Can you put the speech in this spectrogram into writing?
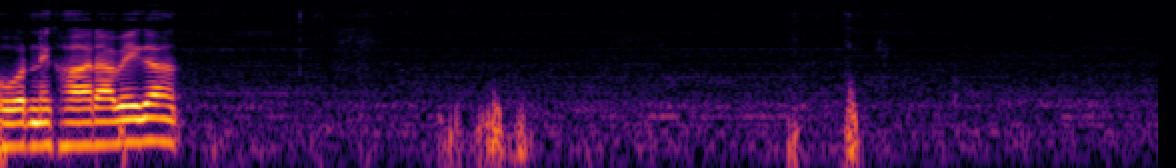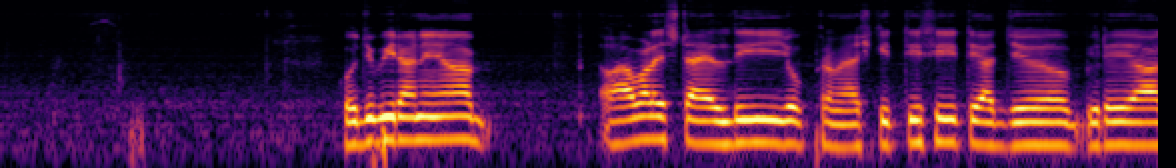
ਹੋਰ ਨਿਖਾਰ ਆਵੇਗਾ। ਕੁਝ ਵੀਰਾਂ ਨੇ ਆ ਆਹ ਵਾਲੇ ਸਟਾਈਲ ਦੀ ਜੋ ਫਰਮਾਇਸ਼ ਕੀਤੀ ਸੀ ਤੇ ਅੱਜ ਵੀਰੇ ਆ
